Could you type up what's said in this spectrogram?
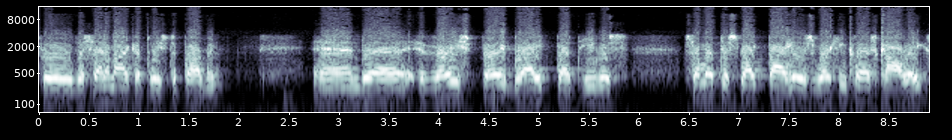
for the Santa Monica Police Department, and uh, very, very bright. But he was somewhat disliked by his working-class colleagues,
